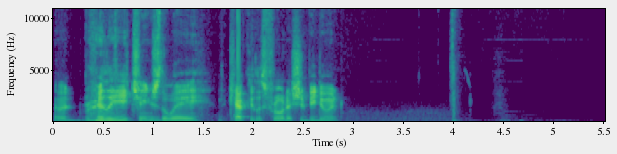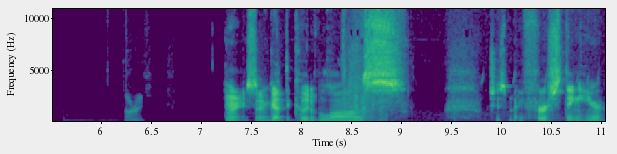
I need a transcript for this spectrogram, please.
That would really change the way, the calculus for what I should be doing. Alright, so I've got the Code of Laws, which is my first thing here.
